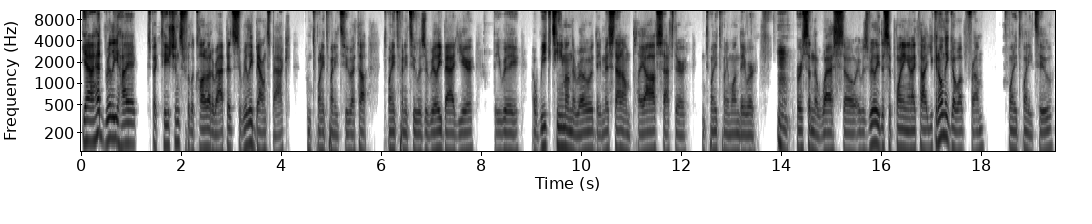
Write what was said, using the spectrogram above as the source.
Yeah, I had really high expectations for the Colorado Rapids to really bounce back from 2022. I thought 2022 was a really bad year. They really a weak team on the road. They missed out on playoffs after in 2021 they were mm. first in the west so it was really disappointing and i thought you can only go up from 2022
